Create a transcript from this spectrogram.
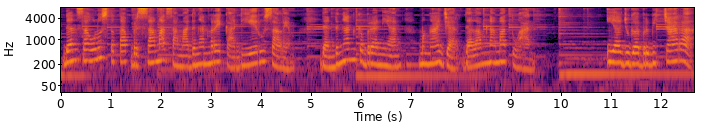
Dan Saulus tetap bersama-sama dengan mereka di Yerusalem dan dengan keberanian mengajar dalam nama Tuhan ia juga berbicara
